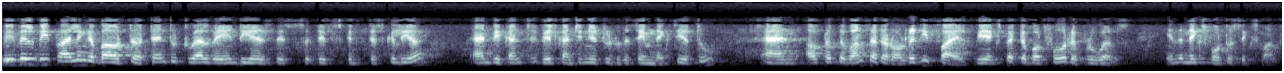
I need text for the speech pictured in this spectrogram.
We will be filing about uh, 10 to 12 ANDAs this, this fiscal year, and we will continue to do the same next year too. And out of the ones that are already filed, we expect about four approvals in the next four to six months.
